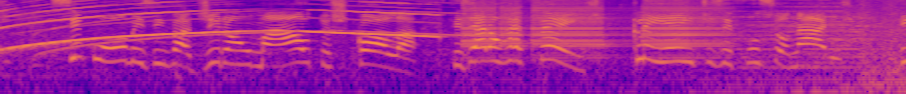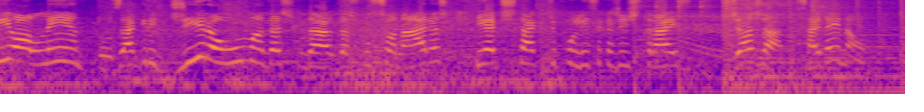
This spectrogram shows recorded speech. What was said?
Cinco homens invadiram uma autoescola, fizeram reféns, clientes e funcionários violentos, agrediram uma das, das funcionárias e é destaque de polícia que a gente traz já já. Não sai daí não.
